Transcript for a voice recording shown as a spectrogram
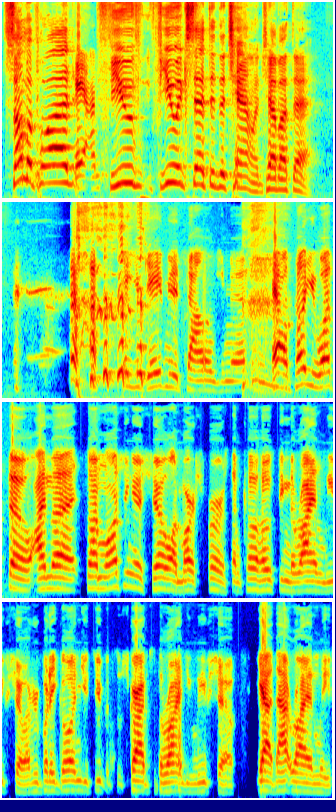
Some applied. Hey, few few accepted the challenge. How about that? hey, you gave me a challenge, man. Hey, I'll tell you what though. I'm uh so I'm launching a show on March 1st. I'm co-hosting the Ryan Leaf Show. Everybody go on YouTube and subscribe to the Ryan D. Leaf Show. Yeah, that Ryan Leaf.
